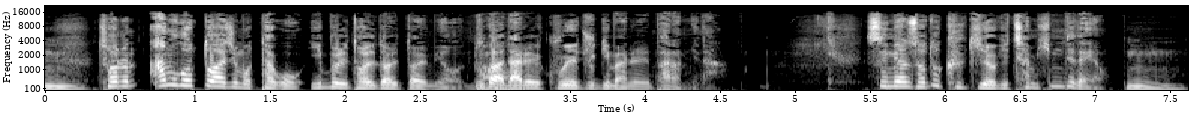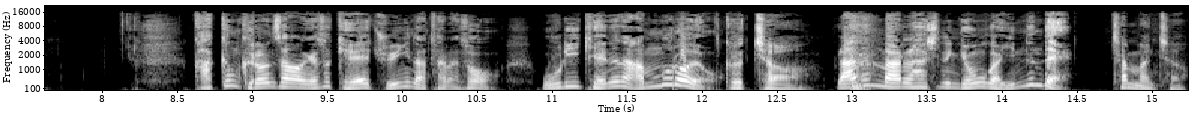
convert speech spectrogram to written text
음. 저는 아무것도 하지 못하고 입을 덜덜 떨며 누가 어. 나를 구해주기만을 바랍니다. 쓰면서도 그 기억이 참 힘드네요. 음. 가끔 그런 상황에서 개의 주인이 나타나서 우리 개는 안 물어요. 그렇죠. 라는 말을 하시는 경우가 있는데 참 많죠.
